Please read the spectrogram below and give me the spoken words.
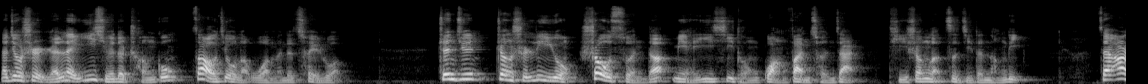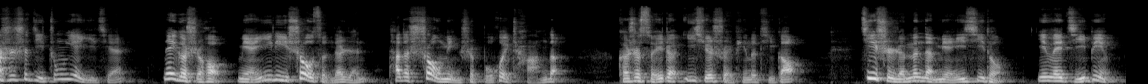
那就是人类医学的成功造就了我们的脆弱。真菌正是利用受损的免疫系统广泛存在，提升了自己的能力。在二十世纪中叶以前，那个时候免疫力受损的人，他的寿命是不会长的。可是随着医学水平的提高，即使人们的免疫系统因为疾病，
